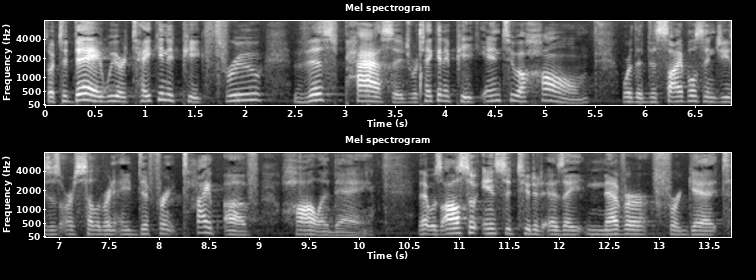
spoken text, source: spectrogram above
So today we are taking a peek through this passage. We're taking a peek into a home where the disciples and Jesus are celebrating a different type of holiday that was also instituted as a never forget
